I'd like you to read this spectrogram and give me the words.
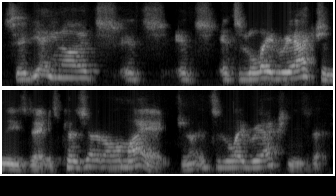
said, "Yeah, you know, it's it's it's it's a delayed reaction these days because they're all my age. You know, it's a delayed reaction these days.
